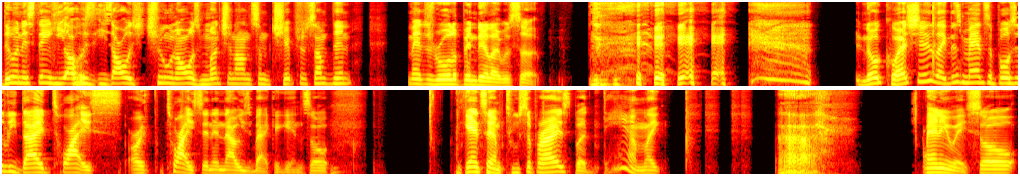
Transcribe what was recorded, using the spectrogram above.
doing his thing. He always he's always chewing, always munching on some chips or something. Man, just roll up in there like, "What's up?" no questions. Like this man supposedly died twice or twice, and then now he's back again. So I can't say I'm too surprised, but damn, like, uh. Anyway, so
